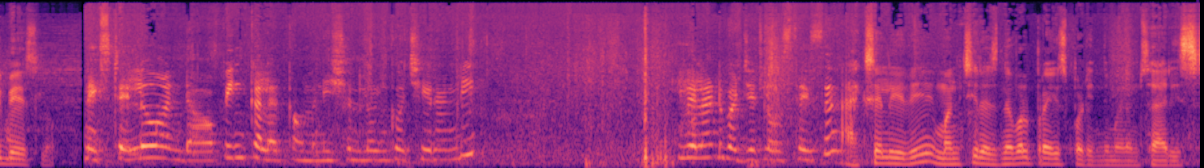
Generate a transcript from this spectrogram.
ఈ బేస్లో next yellow and pink colour కాంబినేషన్లో ఇంకో చీర అండి. ఇవి ఎలాంటి బడ్జెట్లో వస్తాయి సార్ యాక్చువల్లీ ఇది మంచి రీజనబుల్ ప్రైస్ పడింది madam saris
